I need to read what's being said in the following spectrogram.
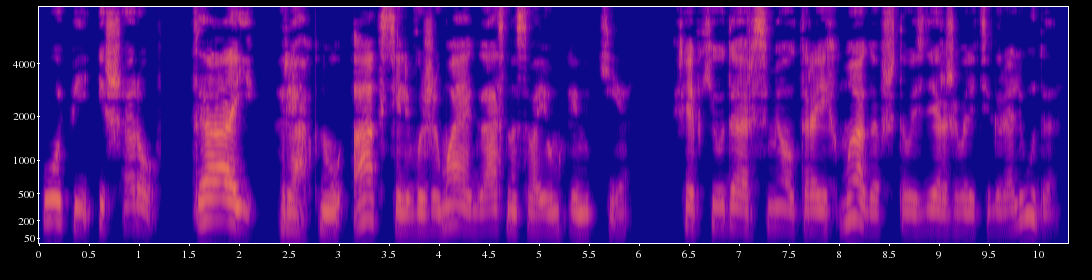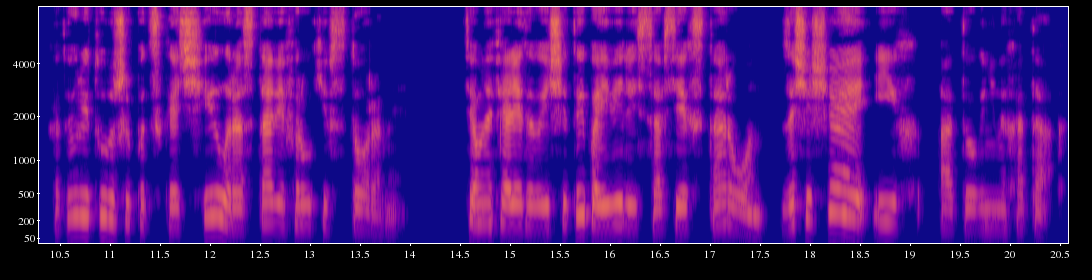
копий и шаров. «Тай!» — рявкнул Аксель, выжимая газ на своем клинке. Крепкий удар смел троих магов, что сдерживали тигролюда, который тут же подскочил, расставив руки в стороны. Темно-фиолетовые щиты появились со всех сторон, защищая их от огненных атак.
